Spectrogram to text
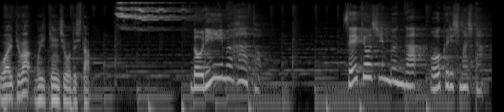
お相手は森健翔でした。ドリームハート。政教新聞がお送りしました。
